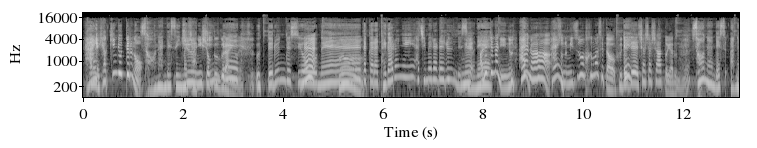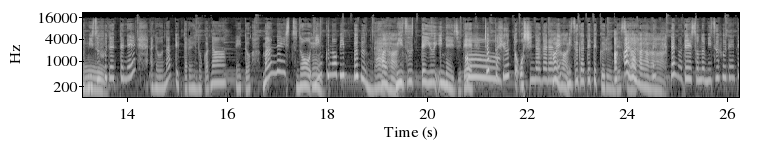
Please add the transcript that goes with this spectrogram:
はい、100均で売ってるの。そうなんです。今12 100色ぐらいのやつ。売ってるんですよ。ね。ね。うん。だから手軽に始められるんですよね。あれって何？塗ったら、はい。はい。その水を含ませた筆でシャシャシャっとやるの？そうなんです。あの水筆ってね、あのなんて言ったらいいのかな？えっ、と万年筆のインクのび部分がはいはい。水っていうイメージで、あー。ちょっとヒュッと押しながらね、はいはい。水が出てくるんあですよ。はいはいはいはいはいなのでその水筆で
